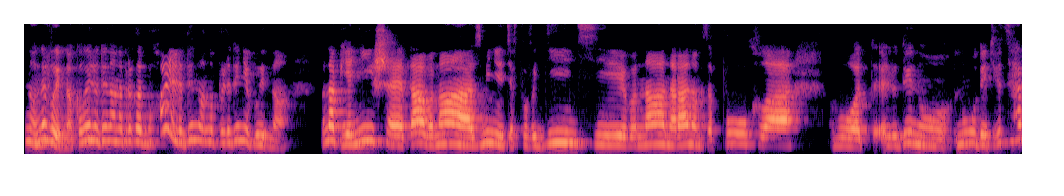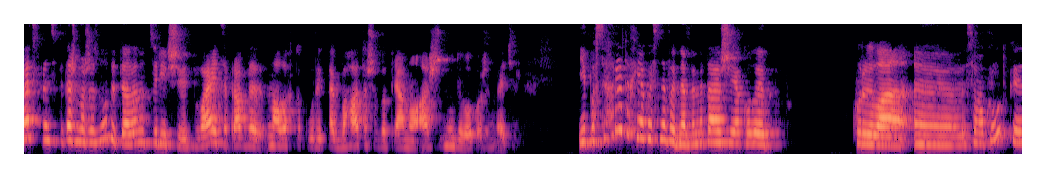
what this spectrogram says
Ну, не видно. Коли людина, наприклад, бухає, людину, ну, по людині видно. Вона п'яніше, та вона змінюється в поведінці, вона на ранок запухла. От, людину нудить. Від сигарет, в принципі, теж може знудити, але ну, це рідше відбувається. Правда, мало хто курить так багато, щоб прямо аж нудило кожен вечір. І по сигаретах якось не видно. Я пам'ятаю, що я коли курила е, самокрутки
